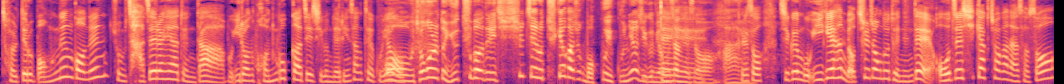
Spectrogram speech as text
절대로 먹는 거는 좀 자제를 해야 된다. 뭐 이런 이런 권고까지 지금 내린 상태고요. 어, 저걸 또 유튜버들이 실제로 튀겨가지고 먹고 있군요. 지금 네. 영상에서. 아유. 그래서 지금 뭐 이게 한 며칠 정도 됐는데 어제 식약처가 나서서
